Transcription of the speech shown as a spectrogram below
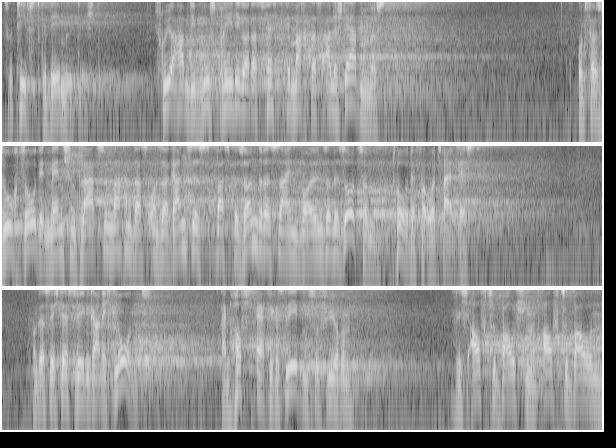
Zutiefst gedemütigt. Früher haben die Bußprediger das festgemacht, dass alle sterben müssen. Und versucht so den Menschen klarzumachen, dass unser ganzes was Besonderes sein wollen sowieso zum Tode verurteilt ist. Und es sich deswegen gar nicht lohnt, ein hoffärtiges Leben zu führen, sich aufzubauschen und aufzubauen,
